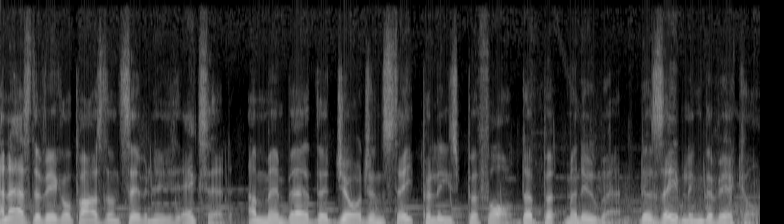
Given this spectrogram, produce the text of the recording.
And as the vehicle passed on 70 exit, a member of the Georgian State Police performed a pit maneuver, disabling the vehicle.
